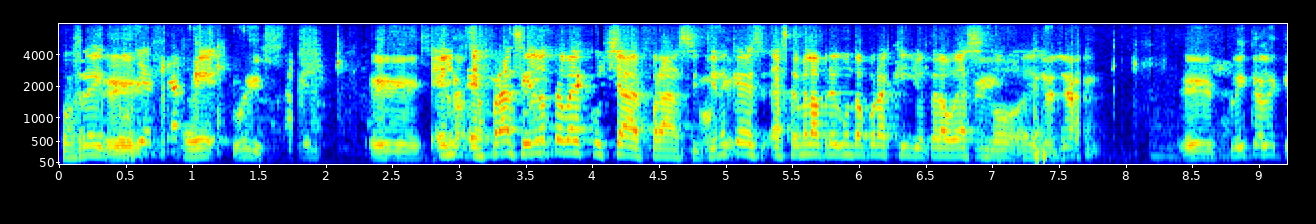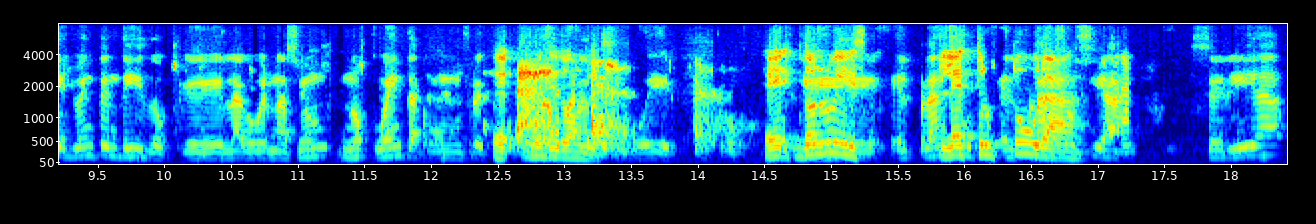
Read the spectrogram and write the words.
Correcto. Eh, eh, Luis, eh, él, eh, Francis, él no te va a escuchar, Francis. Tiene que hacerme la pregunta por aquí, yo te la voy haciendo. Sí, eh. eh, explícale que yo he entendido que la gobernación no cuenta con un eh, don Luis. don Luis, el plan, la estructura social sería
